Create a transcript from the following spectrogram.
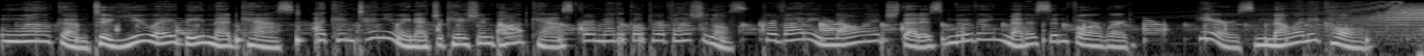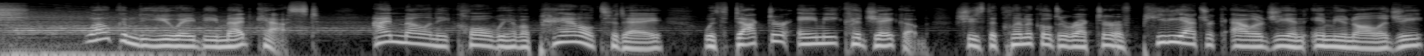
Welcome to UAB Medcast, a continuing education podcast for medical professionals, providing knowledge that is moving medicine forward. Here's Melanie Cole. Welcome to UAB Medcast. I'm Melanie Cole. We have a panel today with Dr. Amy CaJacob. She's the clinical director of pediatric allergy and immunology,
